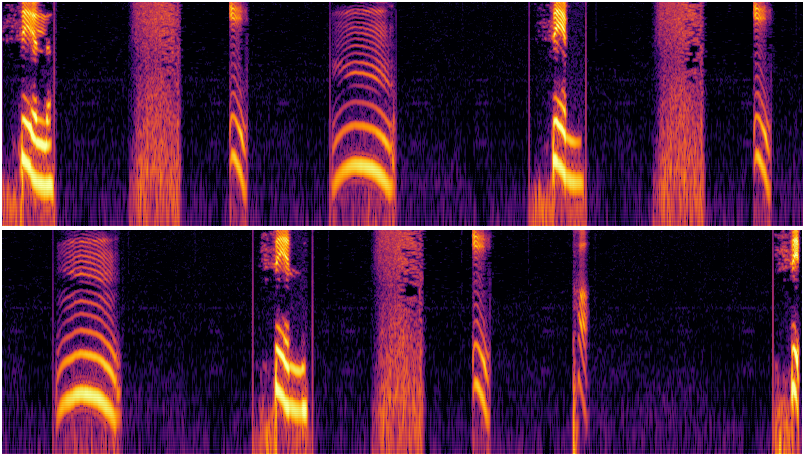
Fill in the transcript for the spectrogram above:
seal S. E M mm. sim. S. E N mm. sin S E P sip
